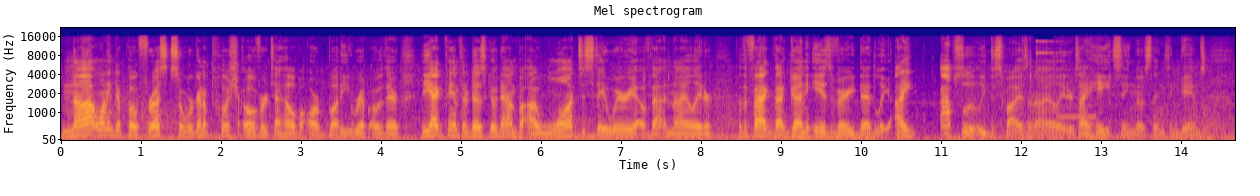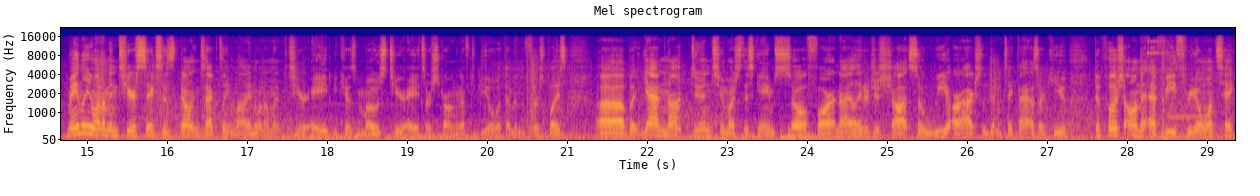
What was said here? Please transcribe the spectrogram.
not wanting to poke for us, so we're going to push over to help our buddy Rip over there. The Yag Panther does go down, but I want to stay wary of that Annihilator for the fact that gun is very deadly. I absolutely despise Annihilators. I hate seeing those things in games. Mainly when I'm in tier 6s, don't exactly mind when I'm at tier 8 because most tier 8s are strong enough to deal with them in the first place. Uh, but yeah, not doing too much this game so far. Annihilator just shot, so we are actually going to take that as our cue to push on the FV301, take,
